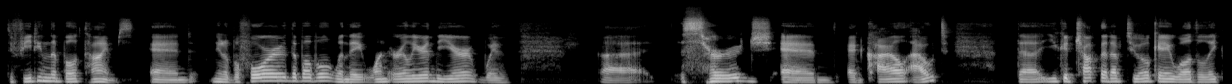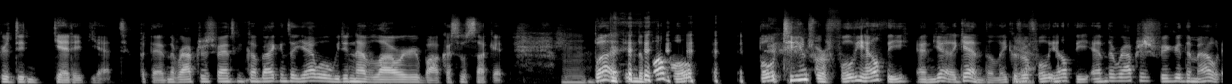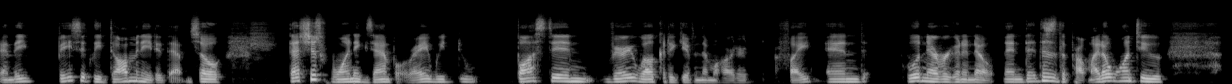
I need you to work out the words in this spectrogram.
defeating them both times. And you know, before the bubble, when they won earlier in the year with uh, Serge and and Kyle out, the you could chalk that up to okay, well the Lakers didn't get it yet. But then the Raptors fans can come back and say, yeah, well we didn't have Lowry or Ibaka, so suck it. Mm. But in the bubble, both teams were fully healthy, and yet again the Lakers were fully healthy, and the Raptors figured them out, and they basically dominated them. So that's just one example, right? We Boston very well could have given them a harder fight, and we're never going to know. And th- this is the problem. I don't want to.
